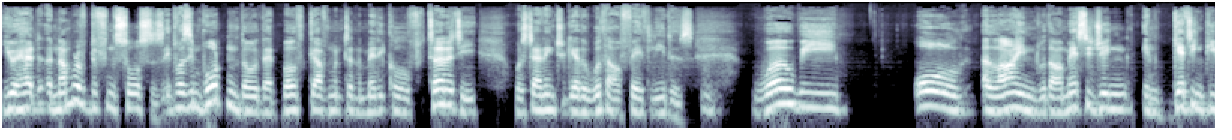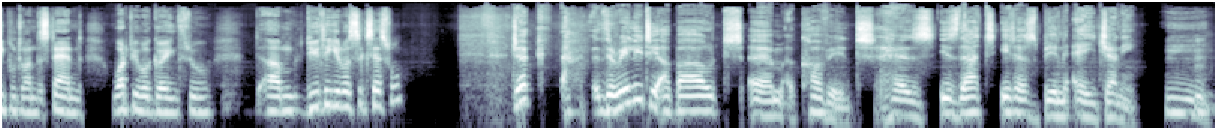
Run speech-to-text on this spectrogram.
you had a number of different sources. It was important, though, that both government and the medical fraternity were standing together with our faith leaders. Mm. Were we all aligned with our messaging in getting people to understand what we were going through? Um, do you think it was successful? Jack, the reality about um, COVID has is that it has been a journey, mm.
